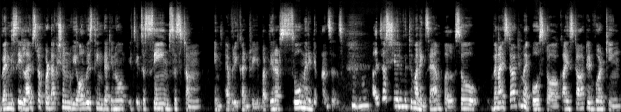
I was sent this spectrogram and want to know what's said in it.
when we say livestock production, we always think that you know it's, it's the same system in every country, but there are so many differences. Mm-hmm. I'll just share with you one example. So, when I started my postdoc, I started working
